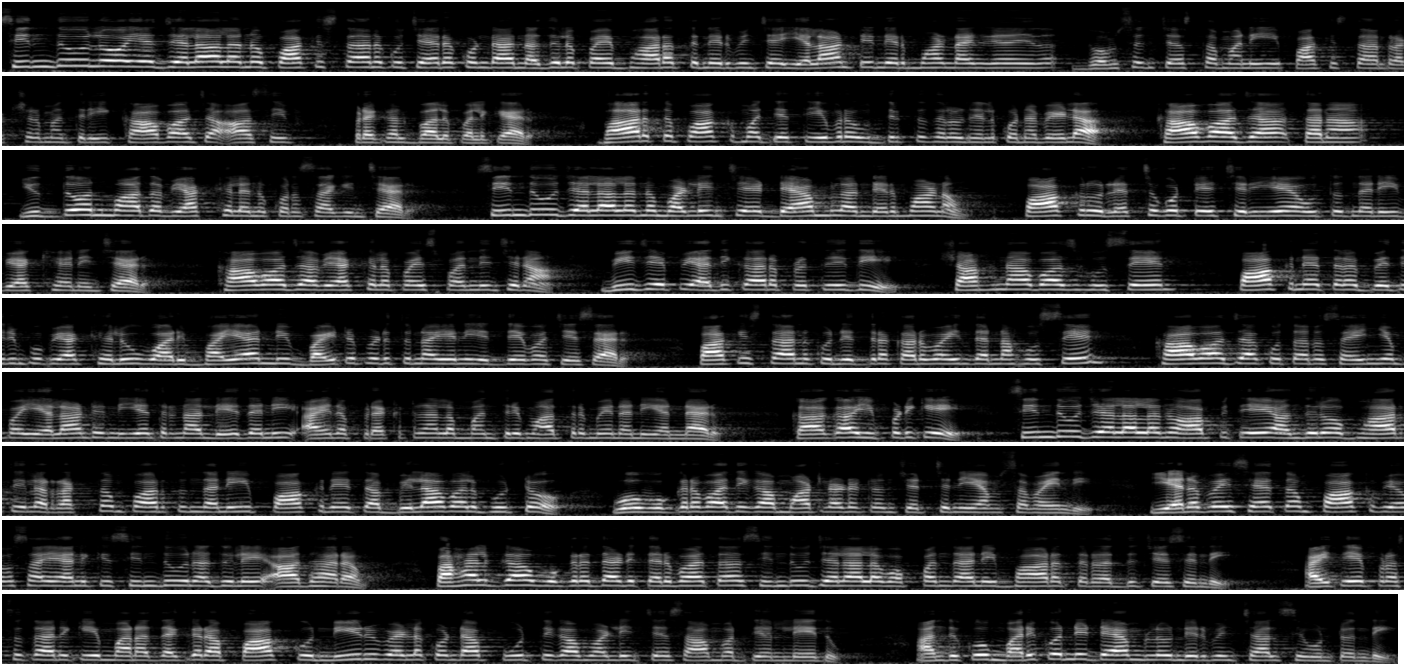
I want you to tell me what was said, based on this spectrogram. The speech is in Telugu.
సింధులోయ జలాలను పాకిస్తాన్కు చేరకుండా నదులపై భారత్ నిర్మించే ఎలాంటి నిర్మాణాన్ని ధ్వంసం చేస్తామని పాకిస్తాన్ రక్షణ మంత్రి కావాజా ఆసిఫ్ ప్రగల్భాలు పలికారు. భారత పాక్ మధ్య తీవ్ర ఉద్రిక్తతలు నెలకొన్న వేళ కావాజా తన యుద్ధోన్మాద వ్యాఖ్యలను కొనసాగించారు. సింధు జలాలను మళ్ళించే డ్యాంల నిర్మాణం పాక్ను రెచ్చగొట్టే చర్యే అవుతుందని వ్యాఖ్యానించారు. ఖావాజా వ్యాఖ్యలపై స్పందించిన బీజేపీ అధికార ప్రతినిధి షాహ్నావాజ్ హుస్సేన్ పాక్ నేతల బెదిరింపు వ్యాఖ్యలు వారి భయాన్ని బయటపెడుతున్నాయని ఎద్దేవా చేశారు. పాకిస్తాన్కు నిద్ర కరువైందన్న హుస్సేన్ ఖావాజాకు తన సైన్యంపై ఎలాంటి నియంత్రణ లేదని ఆయన ప్రకటనల మంత్రి మాత్రమేనని అన్నారు. కాగా ఇప్పటికే సింధు జలాలను ఆపితే అందులో భారతీయుల రక్తం పారుతుందని పాక్ నేత బిలావల్ భుట్టో ఓ ఉగ్రవాదిగా మాట్లాడటం చర్చనీయాంశమైంది. ఎనభై శాతం పాక్ వ్యవసాయానికి సింధు నదులే ఆధారం. పహల్గా ఉగ్రదాడి తర్వాత సింధు జలాల ఒప్పందాన్ని భారత్ రద్దు చేసింది. అయితే ప్రస్తుతానికి మన దగ్గర పాక్కు నీరు వెళ్ళకుండా పూర్తిగా మళ్ళించే సామర్థ్యం లేదు. అందుకు మరికొన్ని డ్యాంలు నిర్మించాల్సి ఉంటుంది.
